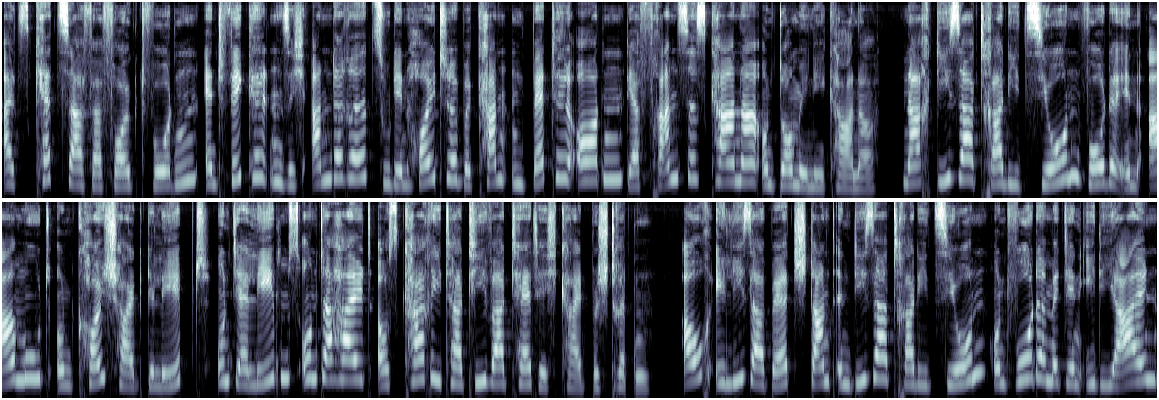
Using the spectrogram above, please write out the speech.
als Ketzer verfolgt wurden, entwickelten sich andere zu den heute bekannten Bettelorden der Franziskaner und Dominikaner. Nach dieser Tradition wurde in Armut und Keuschheit gelebt und der Lebensunterhalt aus karitativer Tätigkeit bestritten. Auch Elisabeth stand in dieser Tradition und wurde mit den Idealen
